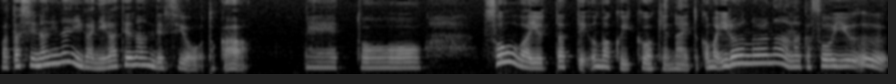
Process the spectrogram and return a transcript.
私何々が苦手なんですよとかえっ、とそうは言ったってうまくいくわけないとか、まあ、いろいろななんかそういう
